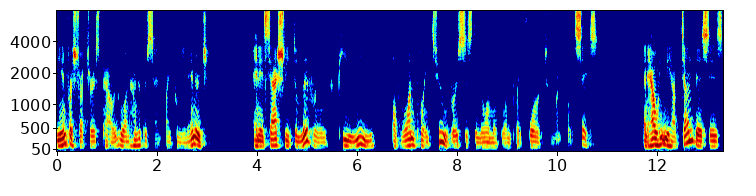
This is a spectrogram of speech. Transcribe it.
the infrastructure is powered 100% by green energy. And it's actually delivering a PUE of 1.2 versus the norm of 1.4 to 1.6. And how we have done this is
